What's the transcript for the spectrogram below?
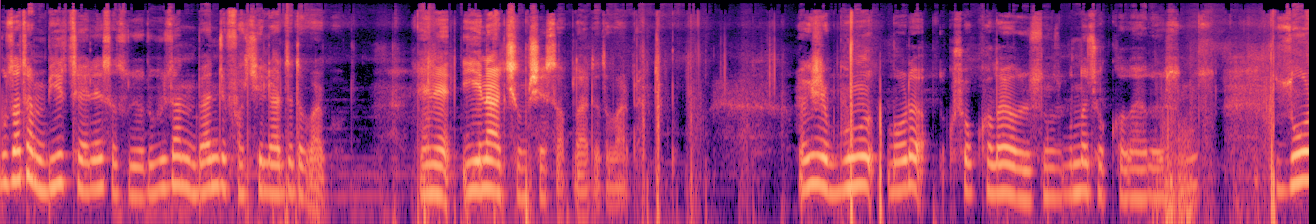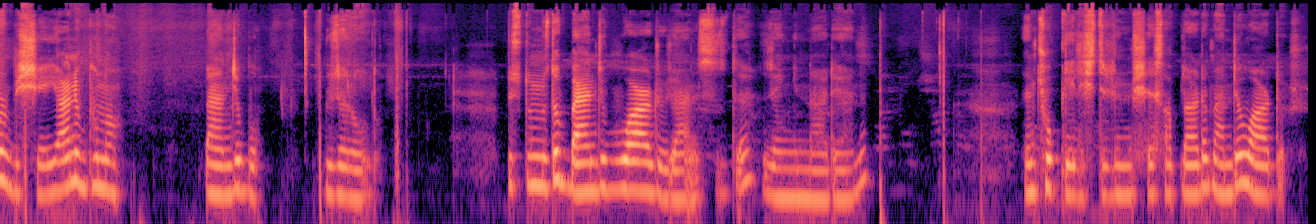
bu zaten 1 TL satılıyordu. Bu yüzden bence fakirlerde de var bu. Yani yeni açılmış hesaplarda da var bence. Arkadaşlar bunu bu arada çok kolay alıyorsunuz. Bunu da çok kolay alıyorsunuz. Zor bir şey. Yani bunu. Bence bu. Güzel oldu. Üstümüzde bence bu vardır yani sizde. Zenginlerde yani. Yani çok geliştirilmiş hesaplarda bence vardır.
